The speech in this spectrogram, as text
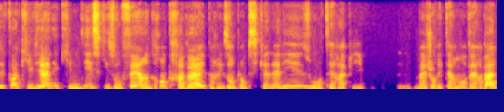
des fois, qui viennent et qui me disent qu'ils ont fait un grand travail, par exemple en psychanalyse ou en thérapie majoritairement verbale.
